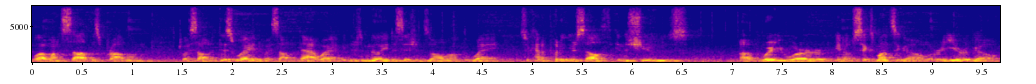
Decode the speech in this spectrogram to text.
well, I want to solve this problem do I solve it this way? Do I solve it that way? I mean, there's a million decisions all along the way. So kind of putting yourself in the shoes of where you were, you know, six months ago or a year ago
